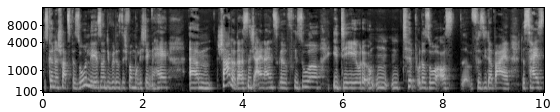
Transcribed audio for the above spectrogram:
das könnte eine schwarze Person lesen und die würde sich vermutlich denken, hey, ähm, schade, da ist nicht eine einzige Frisuridee oder irgendein Tipp oder so aus, äh, für sie dabei. Das heißt,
